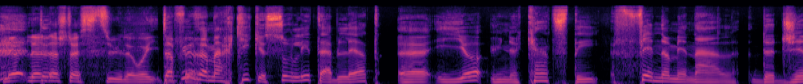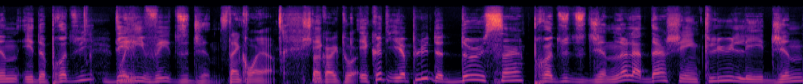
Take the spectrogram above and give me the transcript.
là, là, là, je te situe, là, oui. T'as pu remarquer que sur les tablettes, euh, il y a une quantité phénoménale de gin et de produits dérivés du gin. C'est incroyable. Je suis d'accord avec toi. Écoute, il y a plus de 200 produits du gin. Là, là-dedans, j'ai inclus les gins,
